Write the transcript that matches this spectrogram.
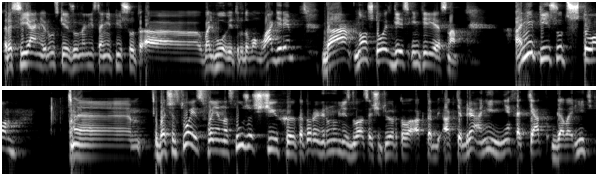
россияне, русские журналисты, они пишут э, во Львове трудовом лагере, да, но что здесь интересно? Они пишут, что э, большинство из военнослужащих, которые вернулись 24 октября, они не хотят говорить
